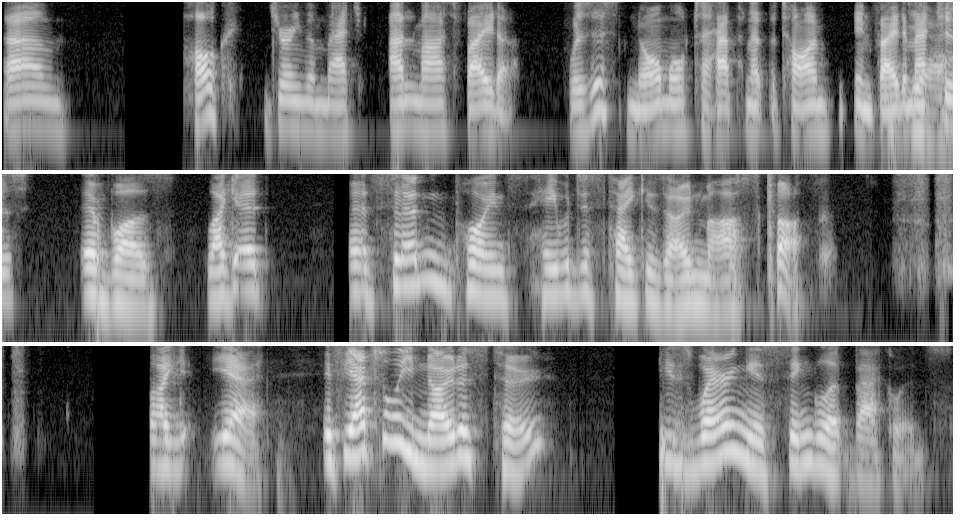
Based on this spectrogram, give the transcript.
Um, Hulk during the match unmasked Vader. Was this normal to happen at the time in Vader Yeah. matches? It was like at at certain points he would just take his own mask off. Like, yeah. If you actually notice too, he's wearing his singlet backwards.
